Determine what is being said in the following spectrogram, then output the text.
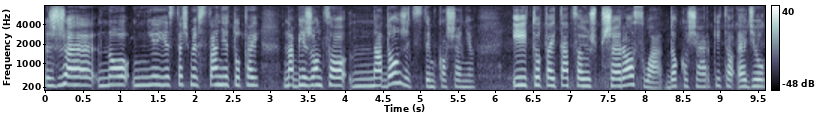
że no, nie jesteśmy w stanie tutaj na bieżąco nadążyć z tym koszeniem. I tutaj ta, co już przerosła do kosiarki, to Edziu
